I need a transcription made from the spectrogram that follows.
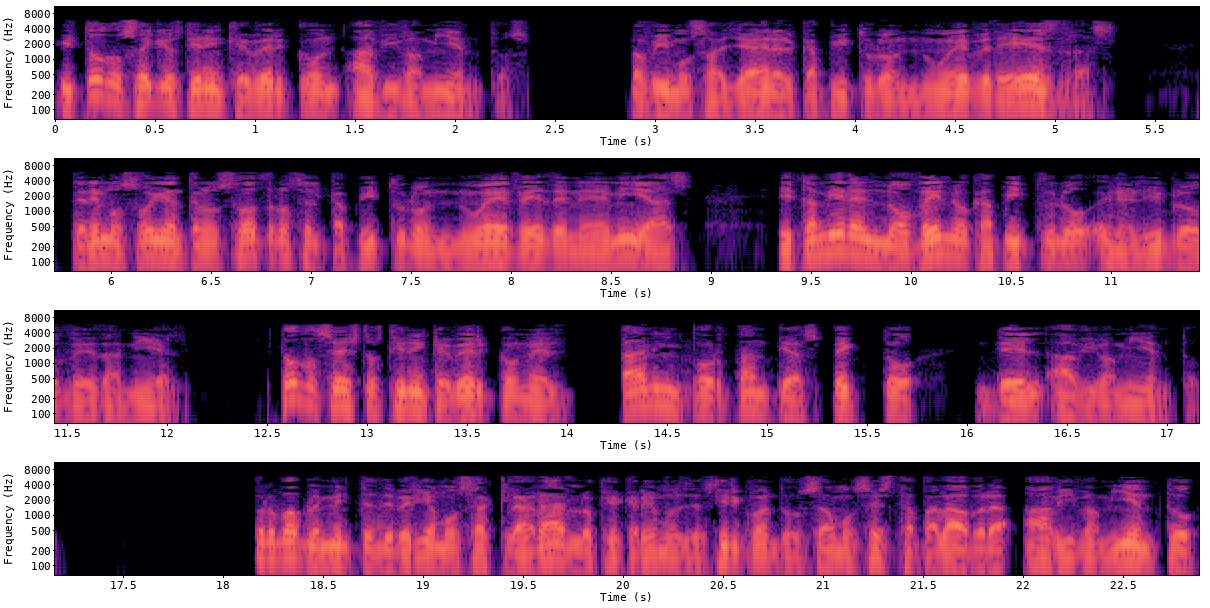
y todos ellos tienen que ver con avivamientos. Lo vimos allá en el capítulo nueve de Esdras. Tenemos hoy ante nosotros el capítulo nueve de Nehemías, y también el noveno capítulo en el libro de Daniel. Todos estos tienen que ver con el tan importante aspecto del avivamiento. Probablemente deberíamos aclarar lo que queremos decir cuando usamos esta palabra avivamiento,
